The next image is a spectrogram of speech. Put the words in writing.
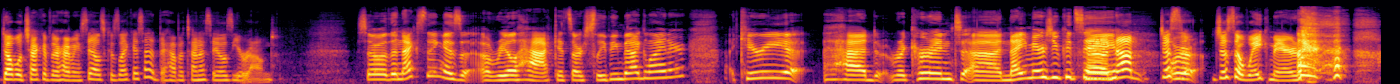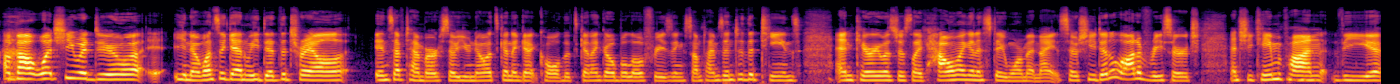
double check if they're having sales because, like I said, they have a ton of sales year round. So the next thing is a real hack. It's our sleeping bag liner. Carrie had recurrent uh, nightmares, you could say, Uh, not just or- just a wake mare. about what she would do. You know, once again, we did the trail in September, so you know it's gonna get cold. It's gonna go below freezing, sometimes into the teens. And Carrie was just like, "How am I gonna stay warm at night?" So she did a lot of research, and she came upon the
